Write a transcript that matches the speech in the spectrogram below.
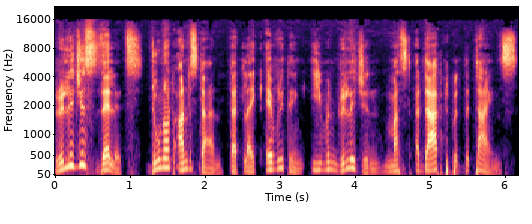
Religious zealots do not understand that like everything, even religion must adapt with the times.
